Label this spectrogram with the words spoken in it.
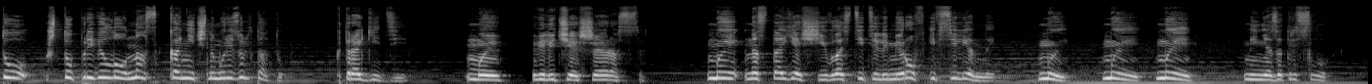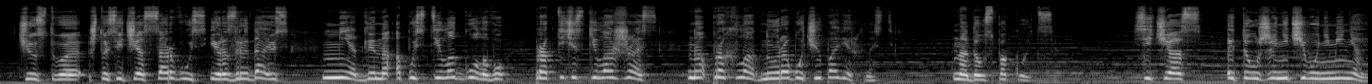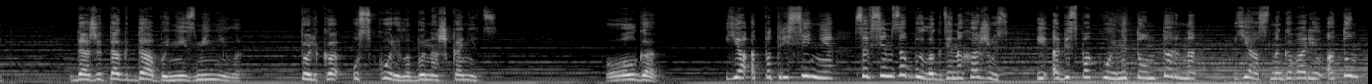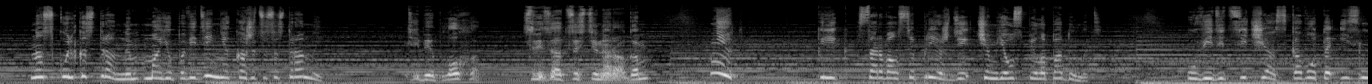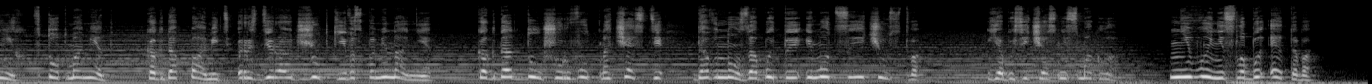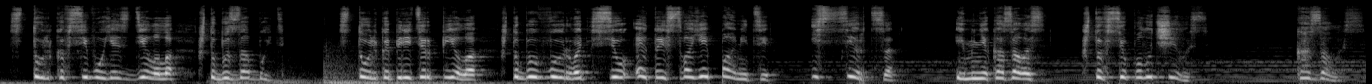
То, что привело нас к конечному результату, к трагедии. Мы – величайшая раса. Мы – настоящие властители миров и вселенной. Мы, мы, мы. Меня затрясло. Чувствуя, что сейчас сорвусь и разрыдаюсь, медленно опустила голову, практически ложась на прохладную рабочую поверхность. Надо успокоиться. Сейчас это уже ничего не меняет. Даже тогда бы не изменило. Только ускорило бы наш конец. «Олга!» Я от потрясения совсем забыла, где нахожусь, и обеспокоенный тон Тарна ясно говорил о том, насколько странным мое поведение кажется со стороны. «Тебе плохо? Связаться с Тенорагом?» «Нет!» Крик сорвался прежде, чем я успела подумать. Увидеть сейчас кого-то из них в тот момент, когда память раздирают жуткие воспоминания, когда душу рвут на части давно забытые эмоции и чувства. Я бы сейчас не смогла, не вынесла бы этого. Столько всего я сделала, чтобы забыть. Столько перетерпела, чтобы вырвать все это из своей памяти, из сердца. И мне казалось, что все получилось. Казалось.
